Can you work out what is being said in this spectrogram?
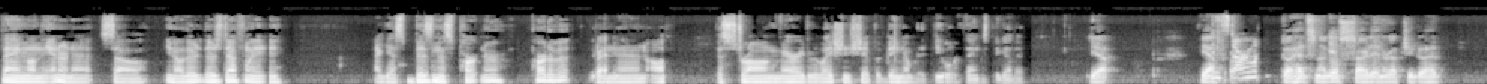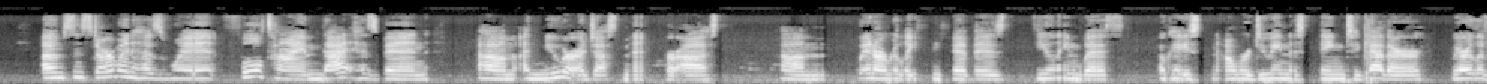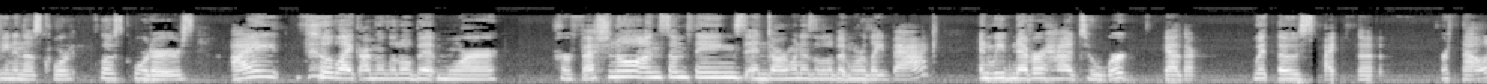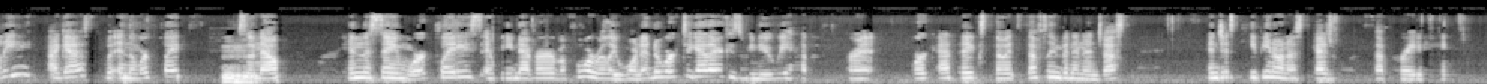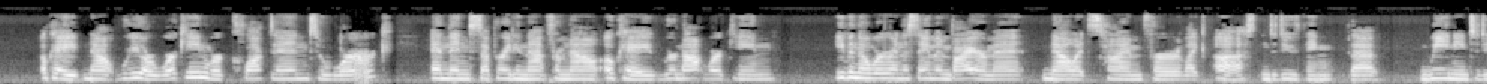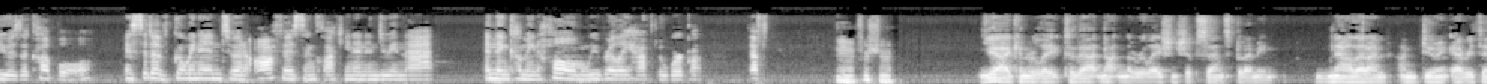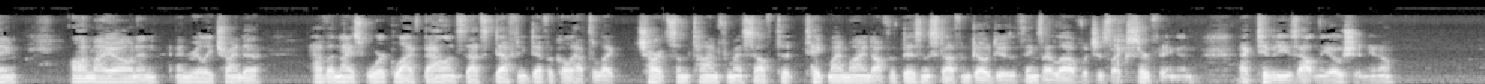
thing on the internet. So, you know, there, there's definitely, I guess, business partner part of it. Right. And then also the strong married relationship of being able to deal with things together. Yep. Yeah. Since Darwin, Go ahead, Snuggles. Sorry to interrupt you. Go ahead. um, since Darwin has went full time, that has been um, a newer adjustment for us um, in our relationship is dealing with okay, so now we're doing this thing together. We are living in those cor- close quarters. I feel like I'm a little bit more professional on some things and Darwin is a little bit more laid back and we've never had to work together with those types of personality, I guess, in the workplace. Mhm. So now we're in the same workplace and we never before really wanted to work together because we knew we had different work ethics. So it's definitely been an adjustment and just keeping on a schedule separating. Okay, now we are working, we're clocked in to work and then separating that from now, okay, we're not working, even though we're in the same environment. Now it's time for like us and to do things that we need to do as a couple instead of going into an office and clocking in and doing that and then coming home. We really have to work on that. Yeah, for sure. Yeah, I can relate to that, not in the relationship sense, but I mean, now that I'm, I'm doing everything on my own and, and really trying to have a nice work life balance, that's definitely difficult. I have to like chart some time for myself to take my mind off of business stuff and go do the things I love, which is like surfing and activities out in the ocean, you know?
